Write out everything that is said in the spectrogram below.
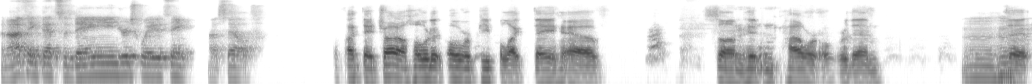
And I think that's a dangerous way to think myself. Like they try to hold it over people like they have some hidden power over them mm-hmm. that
